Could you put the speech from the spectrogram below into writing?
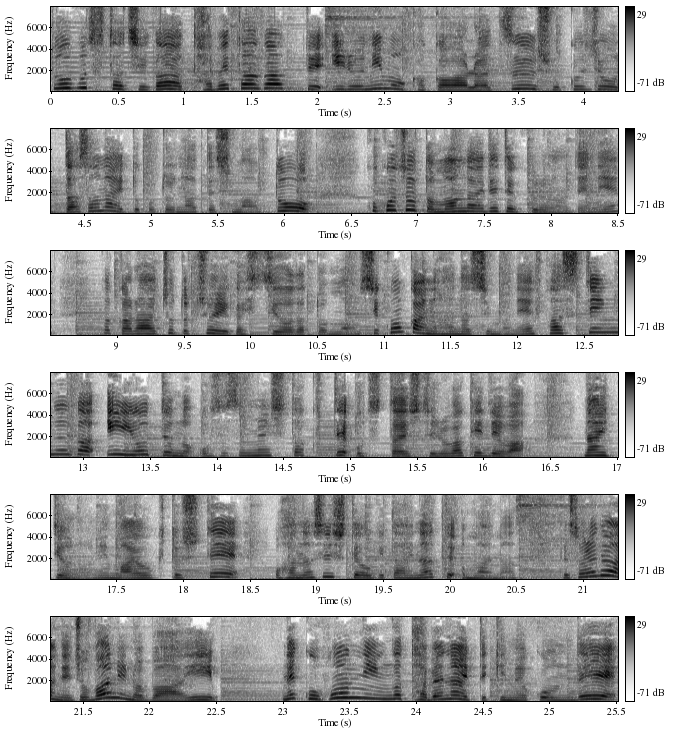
動物たちが食べたがっているにもかかわらず食事を出さないってことになってしまうとここちょっと問題出てくるのでね。だからちょっと注意が必要だと思うし今回の話もねファスティングがいいよっていうのをおすすめしたくてお伝えしてるわけではないっていうのをね前置きとしてお話ししておきたいなって思います。でそれではねジョバンニの場合猫本人が食べないって決め込んで、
